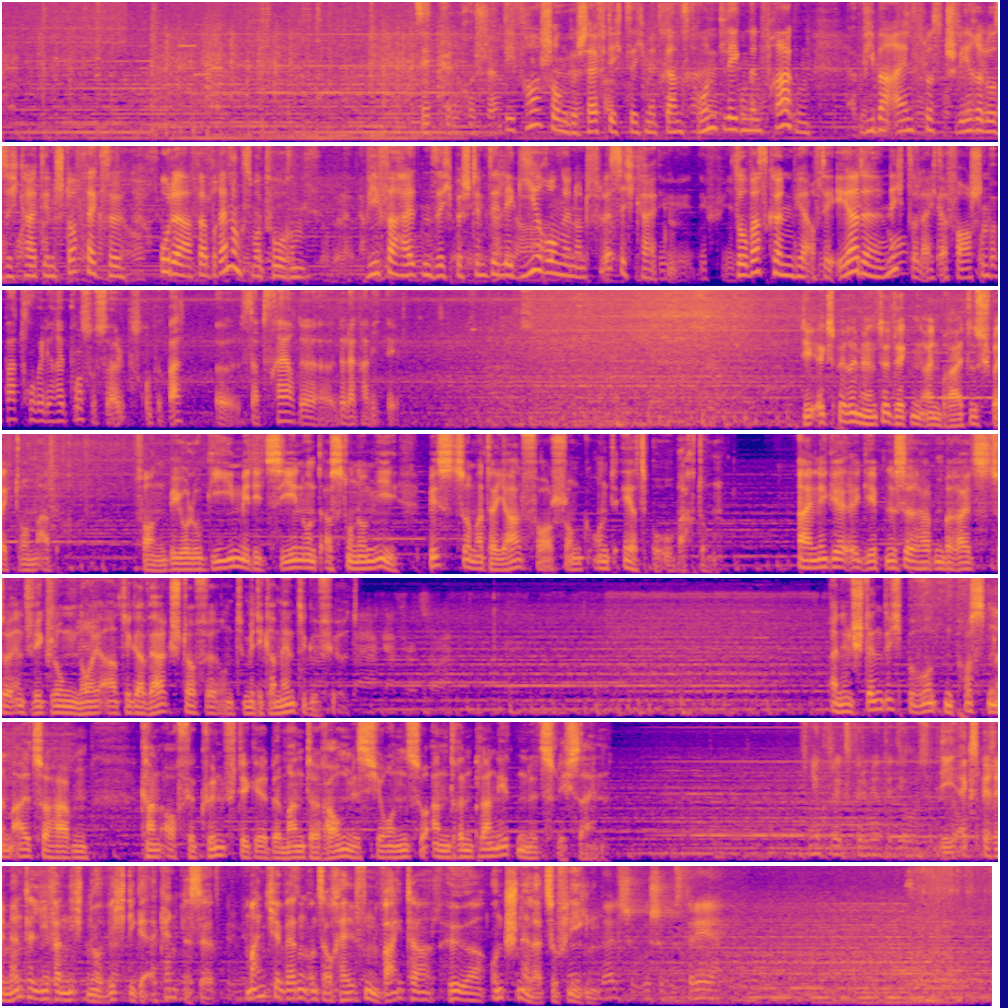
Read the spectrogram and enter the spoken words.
Die Forschung beschäftigt sich mit ganz grundlegenden Fragen. Wie beeinflusst Schwerelosigkeit den Stoffwechsel oder Verbrennungsmotoren? Wie verhalten sich bestimmte Legierungen und Flüssigkeiten? Sowas können wir auf der Erde nicht so leicht erforschen. Die Experimente decken ein breites Spektrum ab. Von Biologie, Medizin und Astronomie bis zur Materialforschung und Erdbeobachtung. Einige Ergebnisse haben bereits zur Entwicklung neuartiger Werkstoffe und Medikamente geführt. Einen ständig bewohnten Posten im All zu haben, kann auch für künftige bemannte Raummissionen zu anderen Planeten nützlich sein. Die Experimente liefern nicht nur wichtige Erkenntnisse, manche werden uns auch helfen, weiter, höher und schneller zu fliegen.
